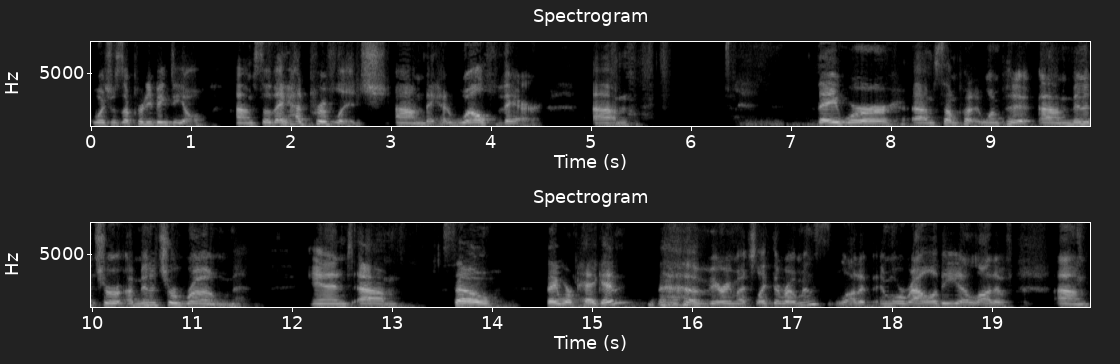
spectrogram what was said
which was a pretty big deal. Um, so they had privilege, um, they had wealth there. Um, they were um, some put one put it um, miniature a miniature Rome, and um, so they were pagan, very much like the Romans, a lot of immorality, a lot of, um,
